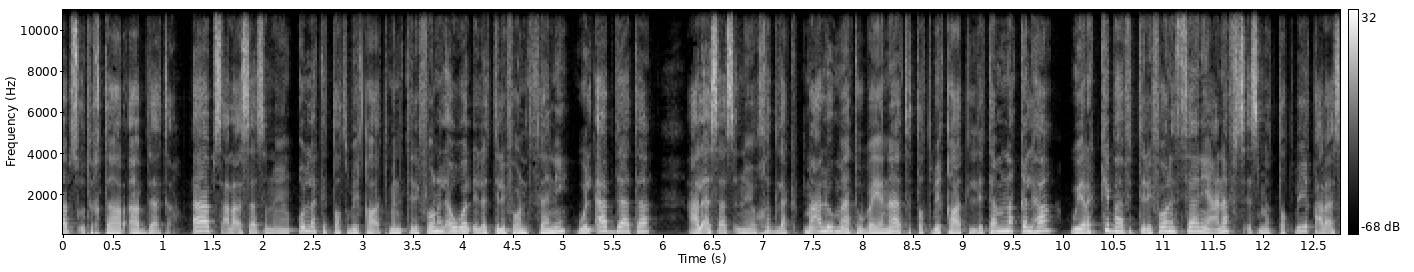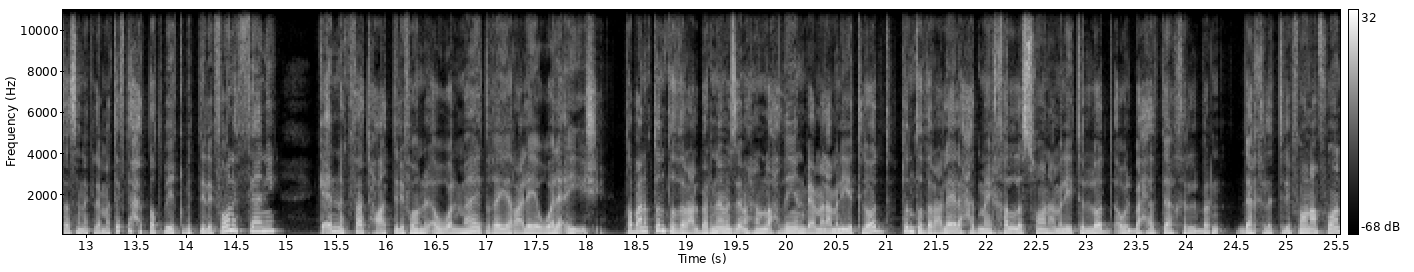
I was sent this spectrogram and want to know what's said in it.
apps وتختار app data apps على أساس إنه ينقل لك التطبيقات من التليفون الأول إلى التليفون الثاني وال app data على أساس إنه يأخذ لك معلومات وبيانات التطبيقات اللي تم نقلها ويركبها في التليفون الثاني على نفس اسم التطبيق على أساس إنك لما تفتح التطبيق بالتليفون الثاني كأنك فاتحه على التليفون الأول ما يتغير عليه ولا أي شيء طبعا بتنتظر على البرنامج زي ما إحنا ملاحظين بيعمل عملية load. بتنتظر عليه لحد ما يخلص هون عملية ال load أو البحث داخل البرن... داخل التليفون عفوا.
